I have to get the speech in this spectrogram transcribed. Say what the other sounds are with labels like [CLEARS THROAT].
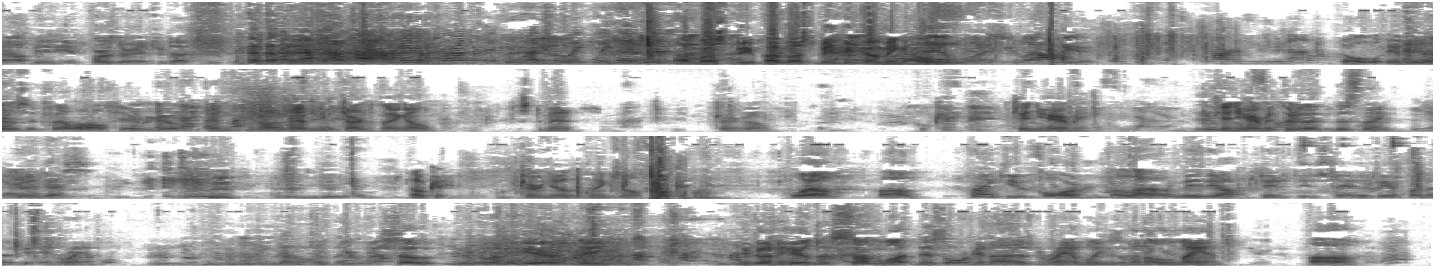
without any further introduction. [LAUGHS] Any further introduction, we, we do. I must be, I must be becoming old. Part of your uniform? Oh, it is. It fell off. Here we go. And, you know, I haven't even turned the thing on. Just a minute. Turn it on. Okay. Can you hear me? Can you hear me through the, this thing? Good. Yes. Hmm? Okay. Turn the other things off. Okay. Well, um, thank you for allowing me the opportunity to stand up here in front of you and ramble. So you're going to hear the you're going to hear the somewhat disorganized ramblings of an old man. Uh,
